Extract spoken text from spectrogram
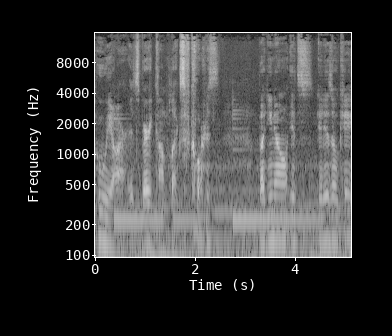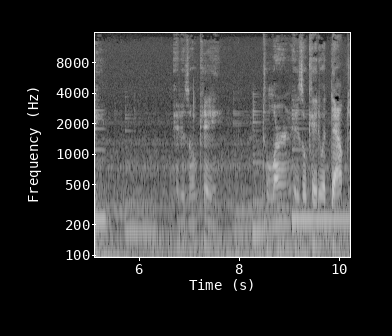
who we are. It's very complex, of course. But you know, it's it is okay. Is okay. To learn. It is okay to adapt.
